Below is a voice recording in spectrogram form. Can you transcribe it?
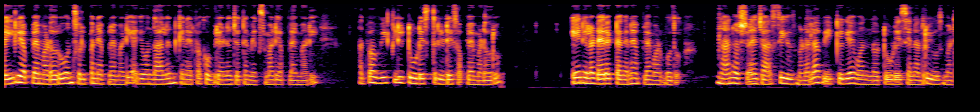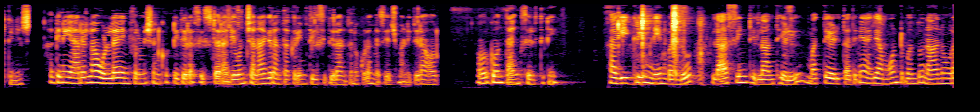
ಡೈಲಿ ಅಪ್ಲೈ ಮಾಡೋರು ಒಂದು ಸ್ವಲ್ಪನೇ ಅಪ್ಲೈ ಮಾಡಿ ಹಾಗೆ ಒಂದು ಹಾಲಿನ ಅಥವಾ ಕೊಬ್ಬರಿ ಎಣ್ಣೆ ಜೊತೆ ಮಿಕ್ಸ್ ಮಾಡಿ ಅಪ್ಲೈ ಮಾಡಿ. ಅಥವಾ weekly two days three days apply ಮಾಡೋರು. ಏನಿಲ್ಲ ಡೈರೆಕ್ಟಾಗೇ ಅಪ್ಲೈ ಮಾಡ್ಬೋದು. ನಾನು ಅಷ್ಟೇ ಜಾಸ್ತಿ ಯೂಸ್ ಮಾಡಲ್ಲ ವೀಕಿಗೆ ಒಂದು ಟೂ ಡೇಸ್ ಏನಾದರೂ ಯೂಸ್ ಮಾಡ್ತೀನಿ ಅಷ್ಟೇ. ಹಾಗೆಯೇ ಯಾರೆಲ್ಲ ಒಳ್ಳೆಯ ಇನ್ಫಾರ್ಮೇಷನ್ ಕೊಟ್ಟಿದ್ದೀರಾ ಸಿಸ್ಟರ್ ಹಾಗೆ ಒಂದು ಚೆನ್ನಾಗಿರೋಂಥ ಕ್ರೀಮ್ ತಿಳಿಸಿದ್ದೀರಾ ಅಂತಲೂ ಕೂಡ ಮೆಸೇಜ್ ಮಾಡಿದ್ದೀರಾ. ಅವ್ರು, ಅವ್ರಿಗೂ ಒಂದು ಥ್ಯಾಂಕ್ಸ್ ಹೇಳ್ತೀನಿ. ಹಾಗೆ ಈ ಕ್ರೀಮ್ ನೇಮ್ ಬಂದು ಲಾಸಿಂಟ್ ಇಲ್ಲ ಅಂತ ಹೇಳಿ ಮತ್ತೆ ಹೇಳ್ತಾ ಇದ್ದೀನಿ. ಹಾಗೆ ಅಮೌಂಟ್ ಬಂದು ನಾನ್ನೂರ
